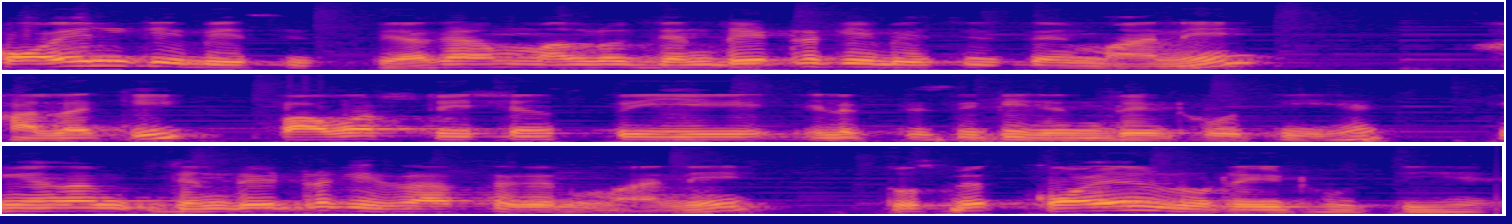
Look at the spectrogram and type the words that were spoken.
कॉइल के बेसिस पे अगर हम मान लो जनरेटर के बेसिस पे माने हालाँकि पावर स्टेशन पे ये इलेक्ट्रिसिटी जनरेट होती है अगर जनरेटर के हिसाब से अगर माने तो उसमें कॉयल रोटेट होती है।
